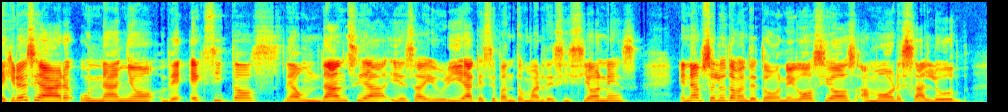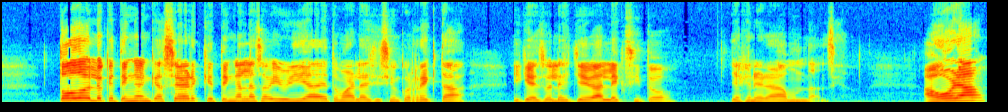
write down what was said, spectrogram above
les quiero desear un año de éxitos, de abundancia y de sabiduría, que sepan tomar decisiones en absolutamente todo, negocios, amor, salud, todo lo que tengan que hacer, que tengan la sabiduría de tomar la decisión correcta y que eso les lleve al éxito y a generar abundancia. Ahora,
